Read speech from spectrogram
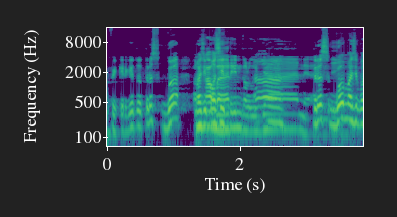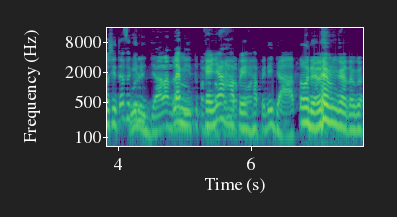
berpikir gitu terus gue masih positif kalau hujan ya. terus gue masih positifnya gue gini jalan lem itu kayaknya HP. HP dia jatuh deh lem nggak tau gue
